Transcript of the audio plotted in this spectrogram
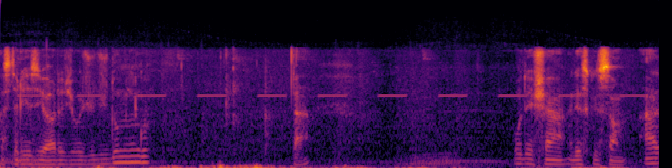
às 13 horas de hoje de domingo. Tá? Vou deixar na descrição a,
